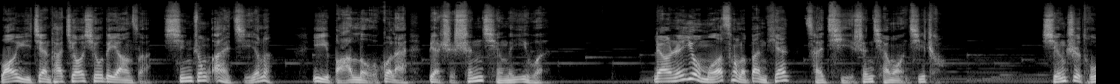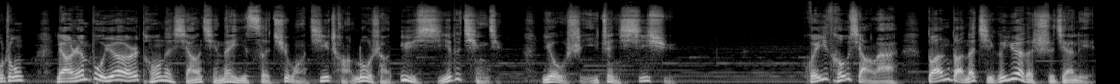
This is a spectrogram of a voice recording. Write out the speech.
王宇见她娇羞的样子，心中爱极了，一把搂过来，便是深情的一吻。两人又磨蹭了半天，才起身前往机场。行至途中，两人不约而同的想起那一次去往机场路上遇袭的情景，又是一阵唏嘘。回头想来，短短的几个月的时间里，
